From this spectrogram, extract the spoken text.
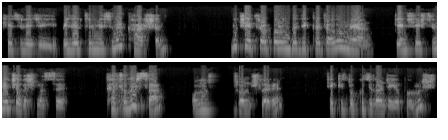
kesileceği belirtilmesine karşın bu ÇED raporunda dikkate alınmayan gençleştirme çalışması katılırsa onun sonuçları 8-9 yıl önce yapılmış.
